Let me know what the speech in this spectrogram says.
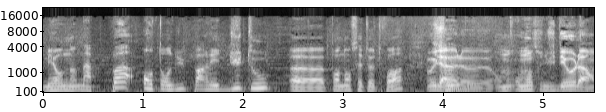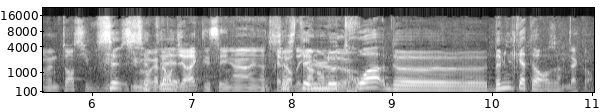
Mais on n'en a pas entendu parler du tout euh, pendant cette E3. Oui, là, Ce- le- on, on montre une vidéo là en même temps si vous, si vous regardez en direct et c'est un, un trailer C'était le deux, hein. 3 de 2014. D'accord.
